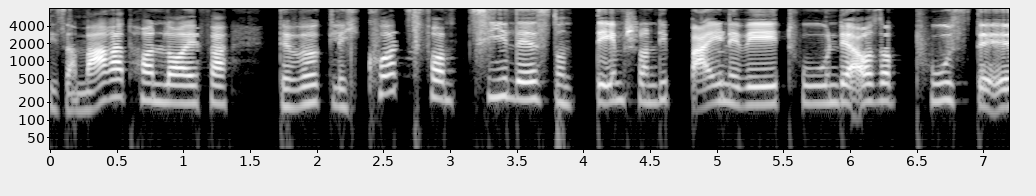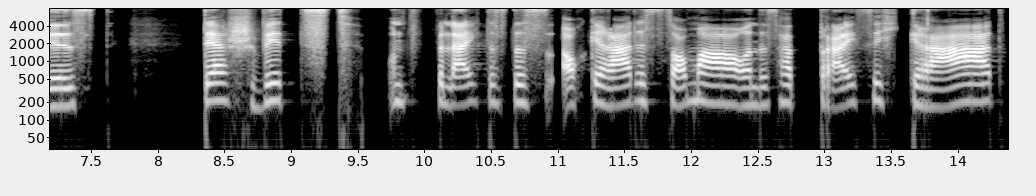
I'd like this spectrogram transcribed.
Dieser Marathonläufer, der wirklich kurz vorm Ziel ist und dem schon die Beine wehtun, der außer Puste ist, der schwitzt und vielleicht ist das auch gerade Sommer und es hat 30 Grad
